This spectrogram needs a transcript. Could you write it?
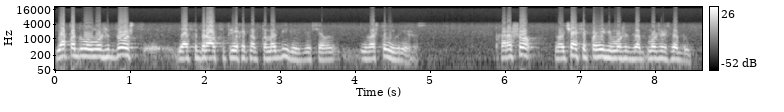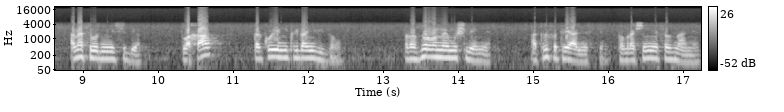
«Я подумал, может, дождь. Я собирался приехать на автомобиле, здесь я ни во что не врежусь». «Хорошо, но о часе поэзии может, можешь забыть. Она сегодня не в себе». «Плоха?» Такое я никогда не видел. Разорванное мышление, отрыв от реальности, помрачнение сознания.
